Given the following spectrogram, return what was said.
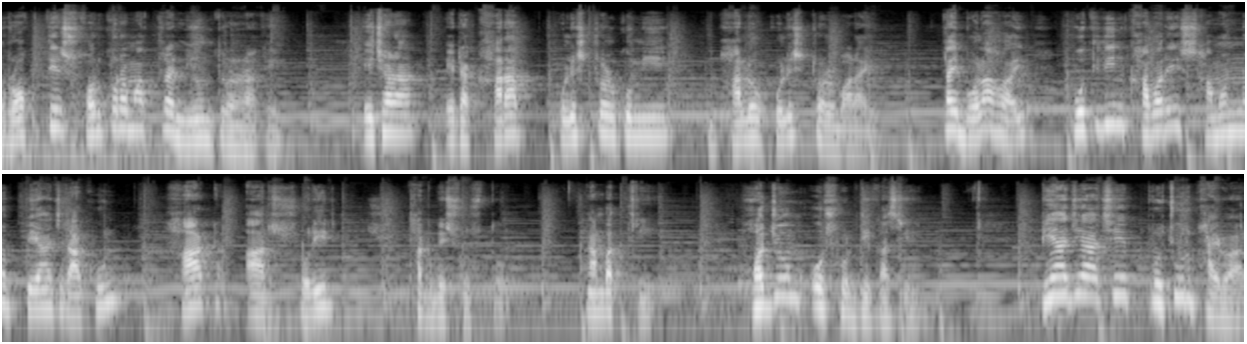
রক্তের শর্করা মাত্রা নিয়ন্ত্রণ রাখে। এছাড়া এটা খারাপ কোলেস্ট্রল কমিয়ে ভালো কোলেস্ট্রল বাড়ায়। তাই বলা হয়, প্রতিদিন খাবারে সামান্য পেঁয়াজ রাখুন, হার্ট আর শরীর থাকবে সুস্থ। নাম্বার থ্রি, হজম ও সর্দি কাশি। পেঁয়াজে আছে প্রচুর ফাইবার,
